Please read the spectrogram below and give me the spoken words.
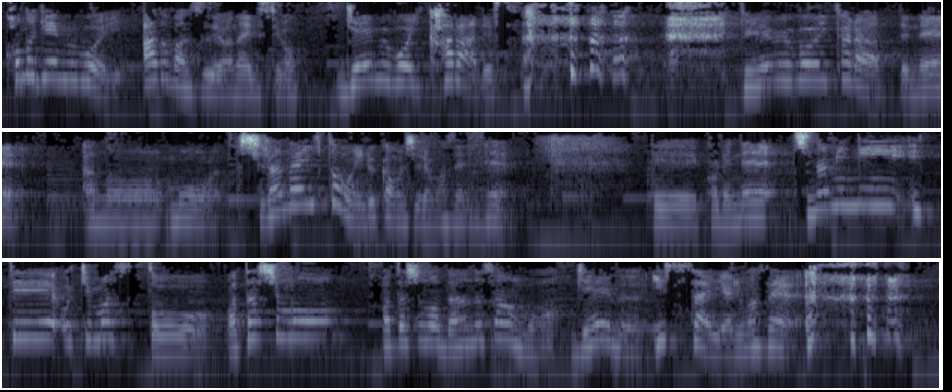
このゲームボーイアドバンスではないですよ。ゲームボーイカラーです。ゲームボーイカラーってねあのもう知らない人もいるかもしれませんね。でこれねちなみに言っておきますと私も私の旦那さんもゲーム一切やりません。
